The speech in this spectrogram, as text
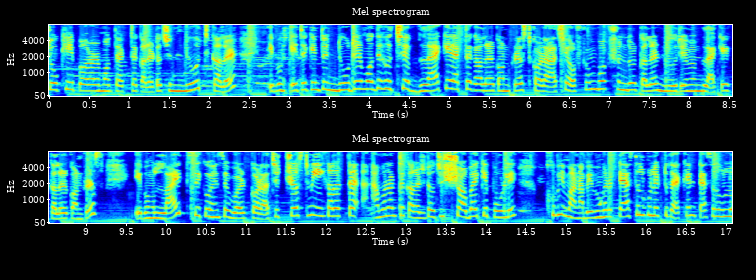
চোখে পড়ার মতো একটা কালার এটা হচ্ছে নিউড কালার এবং এটা কিন্তু নিউডের মধ্যে হচ্ছে ব্ল্যাক এর একটা কালার কন্ট্রাস্ট করা আছে। অসম্ভব সুন্দর কালার নিউড এবং ব্ল্যাক এর কালার কন্ট্রাস্ট এবং লাইট সিকোয়েন্সে ওয়ার্ক করা আছে। ট্রাস্ট মি এই কালারটা এমন একটা কালার যেটা হচ্ছে সবাইকে পরলে খুবই মানাবে এবং এটা ট্যাসেলগুলো একটু দেখেন ট্যাসেলগুলো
